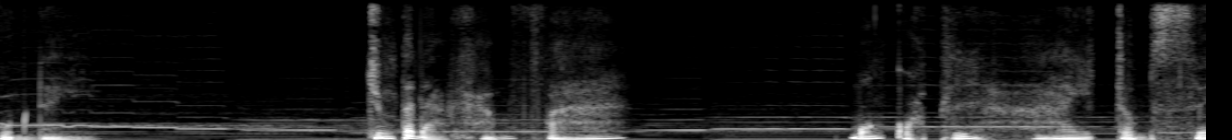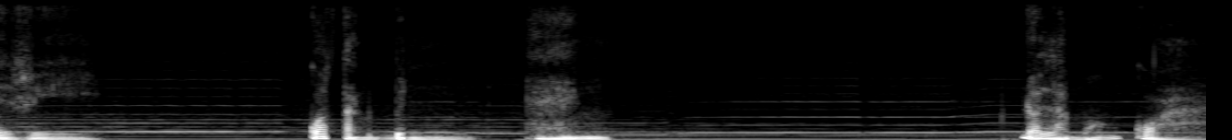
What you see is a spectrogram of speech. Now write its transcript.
hôm nay, chúng ta đã khám phá món quà thứ hai trong series quà tặng bình an. Đó là món quà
